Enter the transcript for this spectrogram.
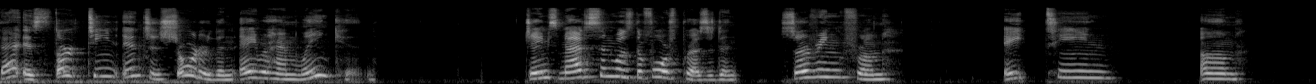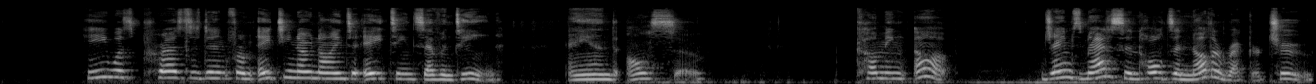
That is 13 inches shorter than Abraham Lincoln James Madison was the fourth president, serving from 18 um he was president from 1809 to 1817. And also coming up, James Madison holds another record too.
